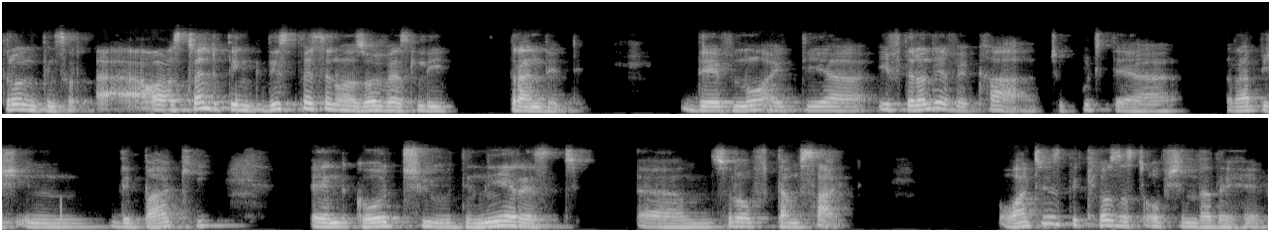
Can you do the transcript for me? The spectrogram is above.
throwing things out. I was trying to think this person was obviously stranded. They have no idea if they don't have a car to put their rubbish in the bakkie and go to the nearest um, sort of dump site. What is the closest option that they have?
